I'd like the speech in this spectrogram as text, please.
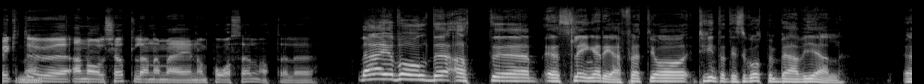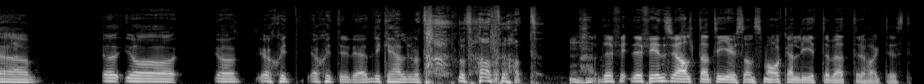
Fick Men- du eh, analköttlarna med i någon påse eller något? Eller? Nej, jag valde att eh, slänga det för att jag tycker inte att det är så gott med bävergäll. Eh, jag, jag, jag, jag, skit, jag skiter i det, jag dricker hellre något, något annat. Det, det finns ju alternativ som smakar lite bättre faktiskt.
